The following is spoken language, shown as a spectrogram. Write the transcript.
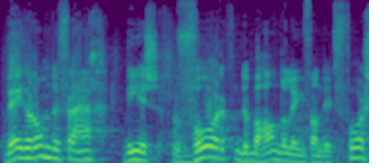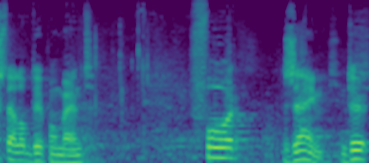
Wederom de vraag, wie is voor de behandeling van dit voorstel op dit moment? Voor zijn de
